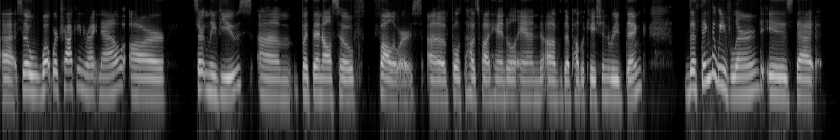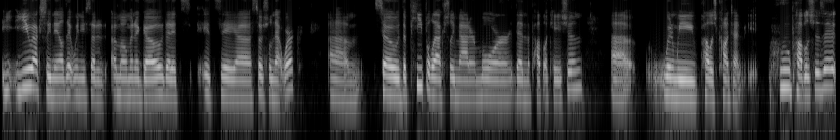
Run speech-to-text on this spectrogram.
Uh, so what we're tracking right now are certainly views, um, but then also f- followers of both the HubSpot handle and of the publication Read Think. The thing that we've learned is that you actually nailed it when you said it a moment ago that it's it's a uh, social network. Um, so the people actually matter more than the publication uh, when we publish content. Who publishes it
